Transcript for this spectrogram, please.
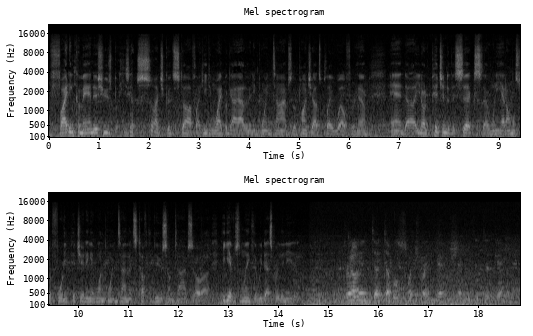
fighting command issues, but he's got such good stuff. Like he can wipe a guy out at any point in time, so the punch outs play well for him. And uh, you know, to pitch into the sixth uh, when he had almost a 40 pitch inning at one point in time, that's tough to do sometimes. So uh, he gave us length that we desperately needed. Brilliant uh, double switch Schimpf to the game.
